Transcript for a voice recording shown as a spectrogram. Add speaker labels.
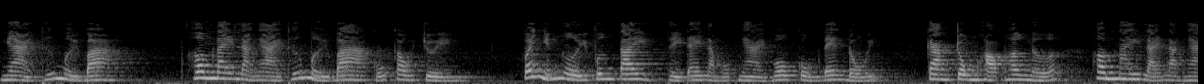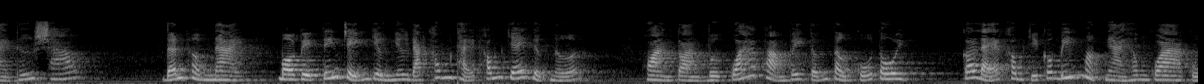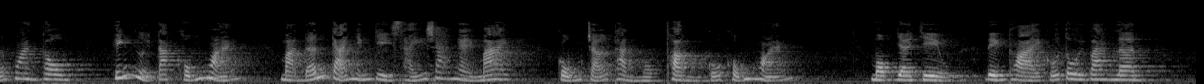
Speaker 1: Ngày thứ 13 Hôm nay là ngày thứ 13 của câu chuyện. Với những người phương Tây thì đây là một ngày vô cùng đen đủi. Càng trùng hợp hơn nữa, Hôm nay lại là ngày thứ sáu. Đến hôm nay, Mọi việc tiến triển dường như đã không thể khống chế được nữa. Hoàn toàn vượt quá phạm vi tưởng tượng của tôi. Có lẽ không chỉ có bí mật ngày hôm qua của hoang thôn Khiến người ta khủng hoảng, Mà đến cả những gì xảy ra ngày mai cũng trở thành một phần của khủng hoảng. Một giờ chiều, điện thoại của tôi vang lên.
